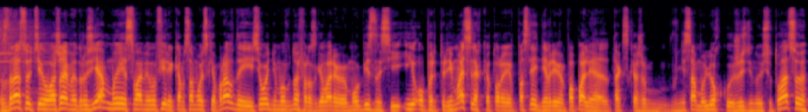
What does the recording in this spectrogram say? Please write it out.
Здравствуйте, уважаемые друзья. Мы с вами в эфире «Комсомольская правда», и сегодня мы вновь разговариваем о бизнесе и о предпринимателях, которые в последнее время попали, так скажем, в не самую легкую жизненную ситуацию.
